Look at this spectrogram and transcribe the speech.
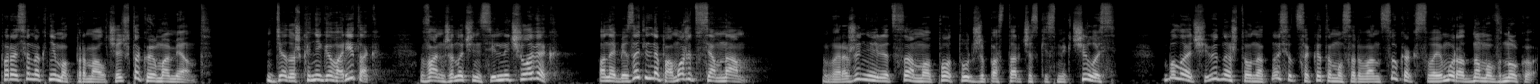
Поросенок не мог промолчать в такой момент. «Дедушка, не говори так. Ван Джен очень сильный человек. Он обязательно поможет всем нам». Выражение лица Мопо тут же постарчески смягчилось. Было очевидно, что он относится к этому сорванцу как к своему родному внуку.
